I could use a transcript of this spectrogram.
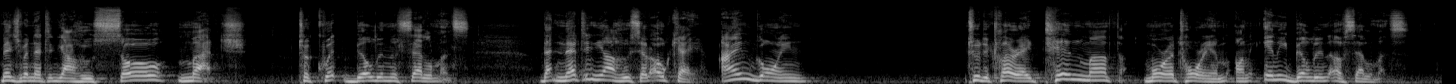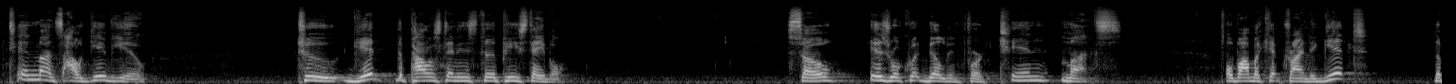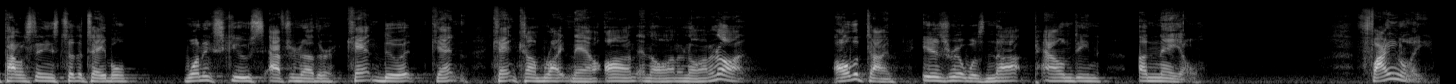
Benjamin Netanyahu so much to quit building the settlements that Netanyahu said, okay, I'm going to declare a 10 month moratorium on any building of settlements. 10 months I'll give you to get the Palestinians to the peace table. So Israel quit building for 10 months. Obama kept trying to get the Palestinians to the table, one excuse after another, can't do it, can't, can't come right now, on and on and on and on. All the time, Israel was not pounding a nail. Finally,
